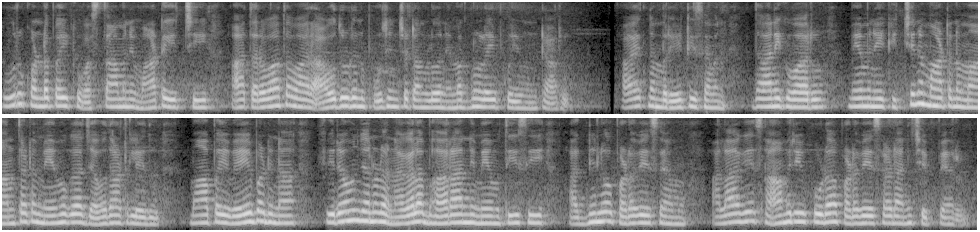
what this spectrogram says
తూరు కొండపైకి వస్తామని మాట ఇచ్చి ఆ తర్వాత వారు అవధుడును పూజించటంలో నిమగ్నులైపోయి ఉంటారు. ఆయత్ నంబర్ ఎయిటీ సెవెన్. దానికి వారు మేము నీకు ఇచ్చిన మాటను మా అంతటా మేముగా జవదాటలేదు. మాపై వేయబడిన ఫిరౌంజనుల నగల భారాన్ని మేము తీసి అగ్నిలో పడవేశాము. అలాగే సామిరి కూడా పడవేశాడని చెప్పారు.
